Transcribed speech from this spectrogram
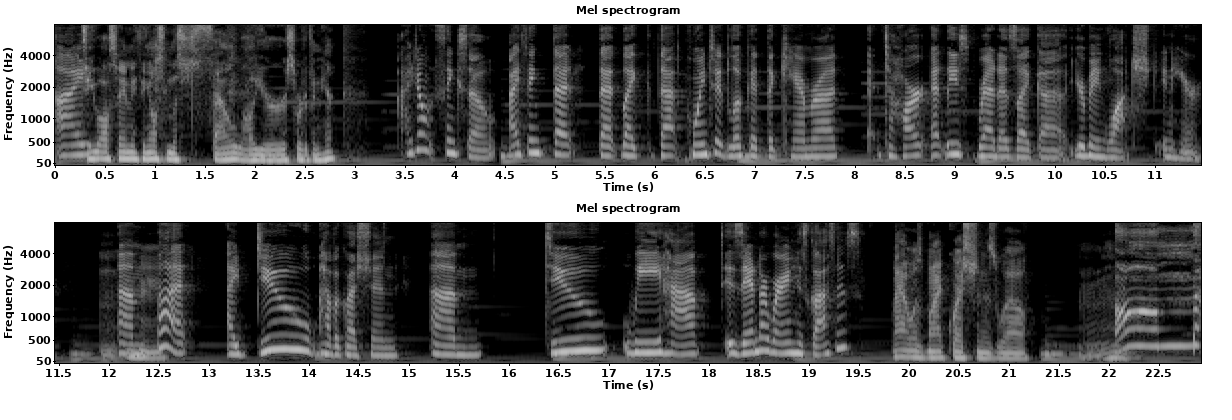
I Do you all say anything else in the cell while you're sort of in here? I don't think so. I think that that like that pointed look at the camera to Hart, at least read as like uh you're being watched in here. Um, Mhm. but I do have a question. Um, do we have is Xandar wearing his glasses? That was my question as well. Mm. Um,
